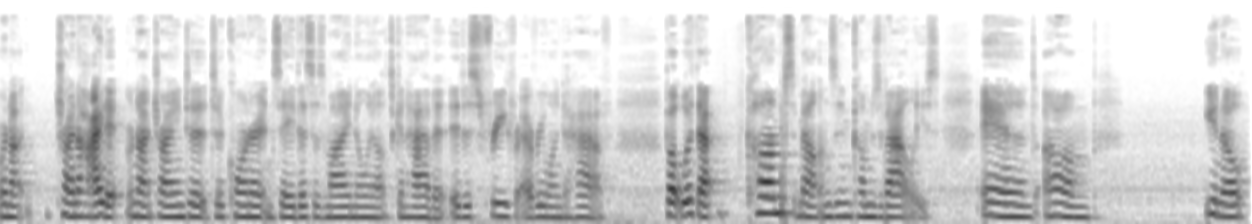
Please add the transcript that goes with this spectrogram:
we're not trying to hide it. We're not trying to, to corner it and say, this is mine, no one else can have it. It is free for everyone to have. But with that comes mountains and comes valleys. And, um, you know,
